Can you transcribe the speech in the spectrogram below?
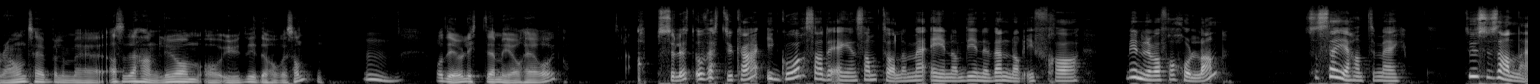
Roundtable med Altså, det handler jo om å utvide horisonten. Og det er jo litt det vi gjør her òg, da. Absolutt. Og vet du hva? I går så hadde jeg en samtale med en av dine venner ifra Mener det var fra Holland. Så sier han til meg Du Susanne,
